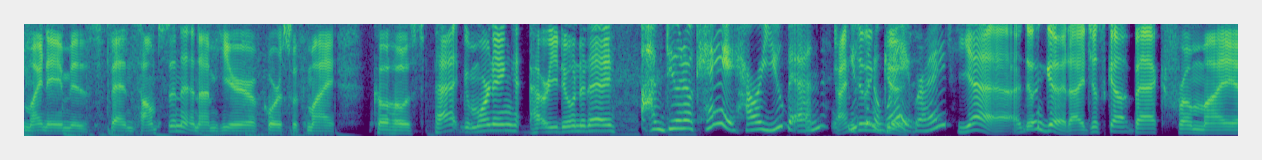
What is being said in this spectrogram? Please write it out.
My name is Ben Thompson, and I'm here, of course, with my co host, Pat. Good morning. How are you doing today? I'm doing okay. How are you, Ben? I'm You've doing been away, good. right? Yeah, I'm doing good. I just got back from my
